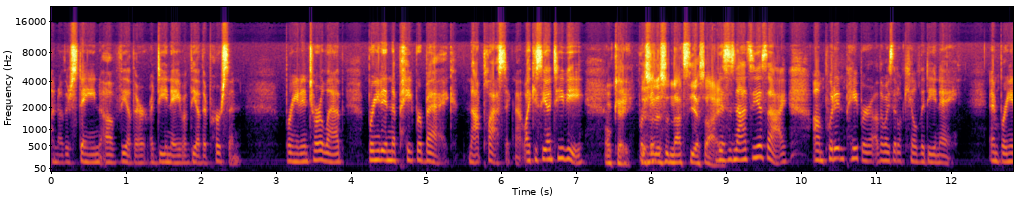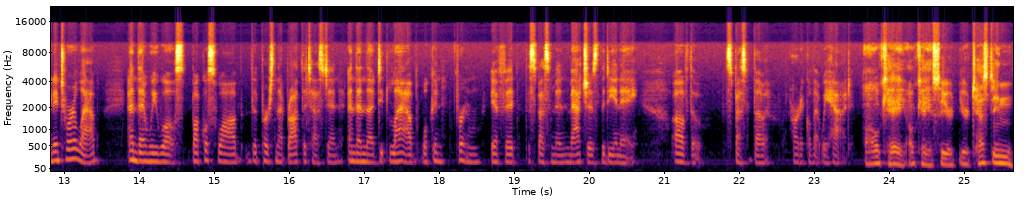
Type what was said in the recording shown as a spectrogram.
another stain of the other, a DNA of the other person. Bring it into our lab. Bring it in a paper bag, not plastic, not like you see on TV. Okay, this is, this is not CSI. This is not CSI. Um, put it in paper, otherwise it'll kill the DNA. And bring it into our lab, and then we will buccal swab the person that brought the test in, and then the lab will confirm if it the specimen matches the DNA of the spec- the article that we had. Okay, okay. So you're you're testing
